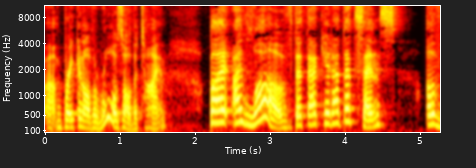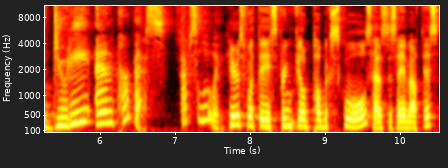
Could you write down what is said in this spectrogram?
um, breaking all the rules all the time. But I love that that kid had that sense of duty and purpose. Absolutely. Here's what the Springfield Public Schools has to say about this.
